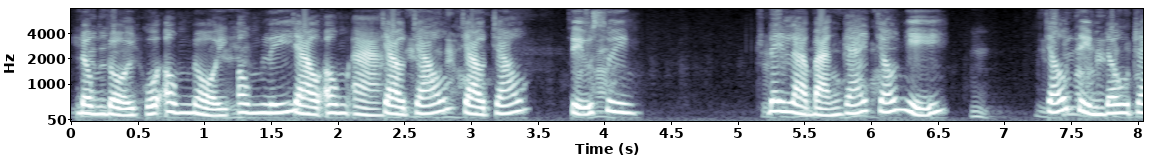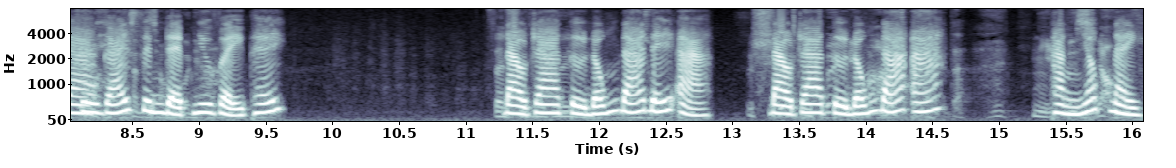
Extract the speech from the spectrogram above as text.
Đồng đội của ông nội, ông Lý, chào ông à, chào cháu, chào cháu, Tiểu Xuyên. Đây là bạn gái cháu nhỉ? Cháu tìm đâu ra cô gái xinh đẹp như vậy thế? Đào ra từ đống đá đấy à? Đào ra từ đống đá á? Thằng nhóc này.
